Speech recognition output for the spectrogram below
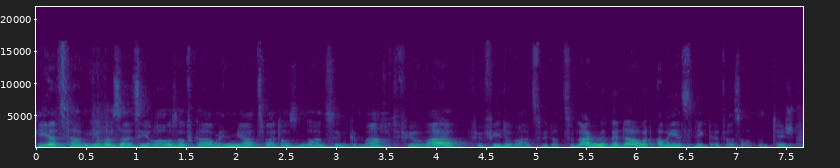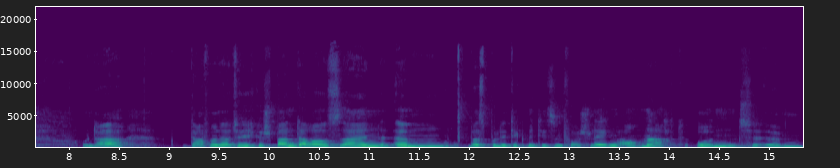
Die Ärzte haben ihrerseits ihre Hausaufgaben im Jahr 2019 gemacht, für wahr. Für viele hat es wieder zu lange gedauert, aber jetzt liegt etwas auf dem Tisch. Und da darf man natürlich gespannt daraus sein, ähm, was Politik mit diesen Vorschlägen auch macht. Und ähm,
